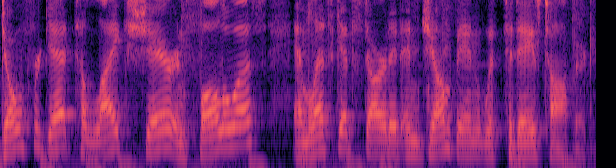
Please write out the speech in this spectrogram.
Don't forget to like, share, and follow us. And let's get started and jump in with today's topic.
